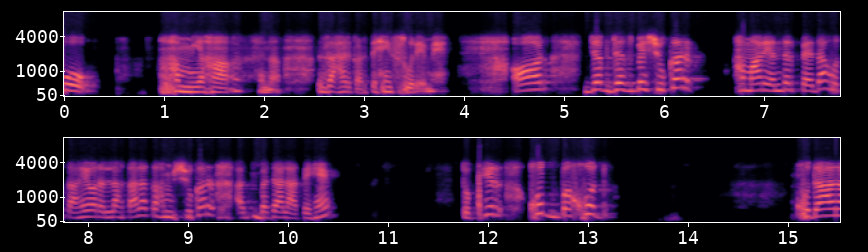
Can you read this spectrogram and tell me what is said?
وہ ہم یہاں ہے نا ظاہر کرتے ہیں اس سورے میں۔ اور جب جذب شکر ہمارے اندر پیدا ہوتا ہے اور اللہ تعالیٰ کا ہم شکر بدا لاتے ہیں، تو پھر خود بخود خدا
